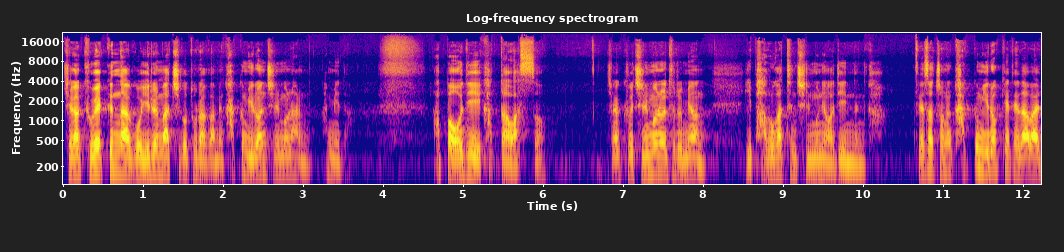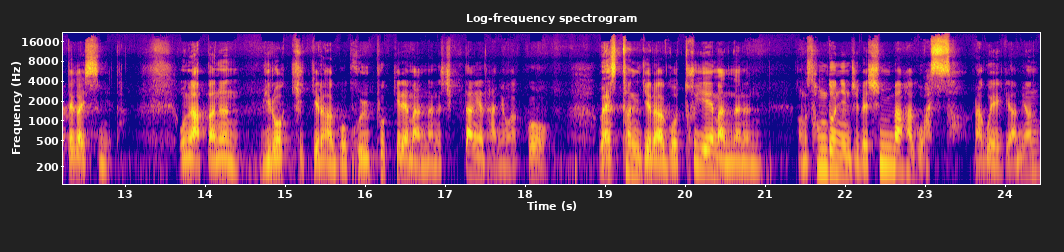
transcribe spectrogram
제가 교회 끝나고 일을 마치고 돌아가면 가끔 이런 질문을 합니다. 아빠 어디 갔다 왔어? 제가 그 질문을 들으면 이 바보 같은 질문이 어디 있는가? 그래서 저는 가끔 이렇게 대답할 때가 있습니다. 오늘 아빠는 미러키길하고 골프길에 만나는 식당에 다녀왔고 웨스턴길하고 투이에 만나는 어느 성도님 집에 신방하고 왔어라고 얘기하면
